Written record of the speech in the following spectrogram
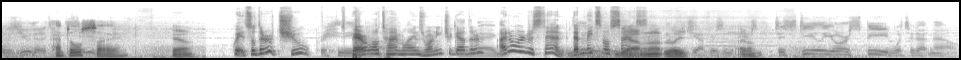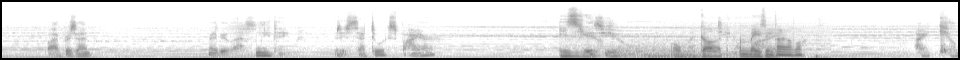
It was you that attacked And the city that also. Yeah. Wait, so there are two Crazy parallel timelines running together? I don't understand. That makes no sense. Yeah, sense. I'm not really. Jefferson I don't- is to steal your speed. What's it at now? Five percent, maybe less. Only thing that is set to expire Is you. is you. Oh my god. Amazing why? dialogue. I killed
